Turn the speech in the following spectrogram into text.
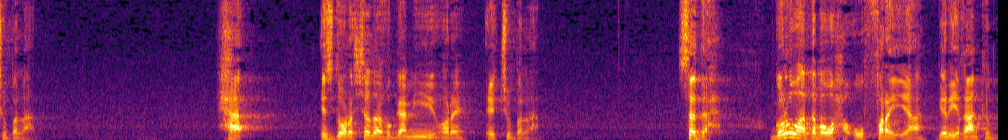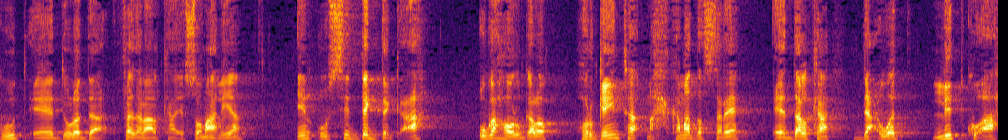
jubbaland. Xa isdoorashada hogaamiyihii hore ee jubbaland. Saddex golahu haddaba waxa uu farayaa gariiqaanka guud ee dowladda federaalka ee soomaaliya in uu si deg deg ah uga howlgalo horgeynta maxkamadda sare ee dalka dacwad lid ku ah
